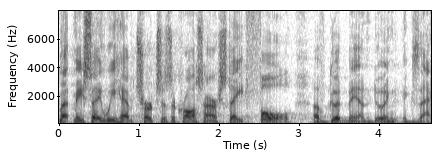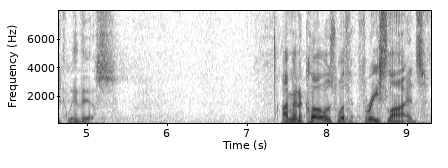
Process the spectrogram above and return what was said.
Let me say, we have churches across our state full of good men doing exactly this. I'm going to close with three slides.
